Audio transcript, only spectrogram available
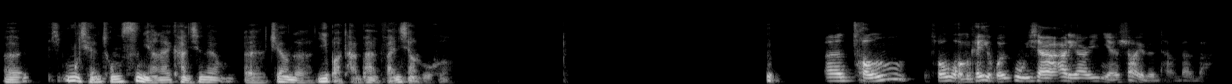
呃，目前从四年来看，现在呃这样的医保谈判反响如何？嗯，从从我们可以回顾一下二零二一年上一轮谈判吧。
